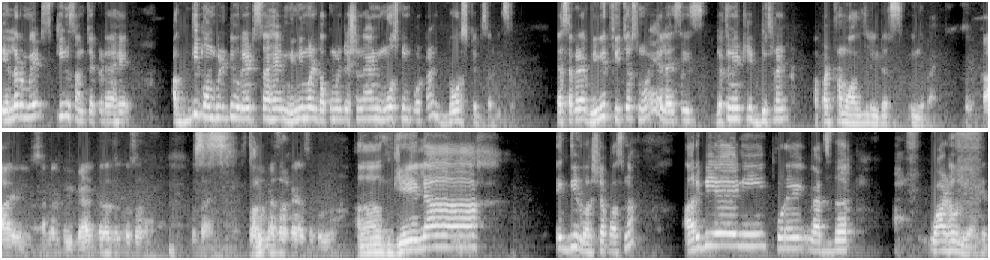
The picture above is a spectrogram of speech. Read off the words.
tailor made schemes आमच्याकडे आहे. अगदी कॉम्पिटिटिव्ह रेट्स आहे. मिनिमल डॉक्युमेंटेशन आहे. आणि most important door step service आहे. या सगळ्या विविध फीचर्समुळे L I C is definitely different apart from all the leaders in the bank काय सांगाल तुम्ही? व्याज दराचं कसं कसं आहे? गेल्या एक दीड वर्षापासून आरबीआयनी थोडे व्याजदर वाढवले आहेत.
